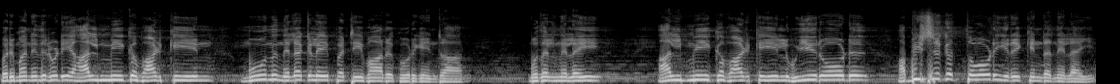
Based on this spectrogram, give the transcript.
ஒரு மனிதனுடைய ஆன்மீக வாழ்க்கையின் மூணு நிலைகளை பற்றி மாறு கூறுகின்றார். முதல் நிலை ஆன்மீக வாழ்க்கையில் உயிரோடு அபிஷேகத்தோடு இருக்கின்ற நிலை.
